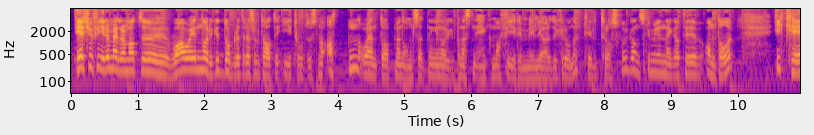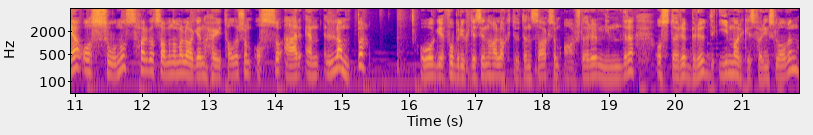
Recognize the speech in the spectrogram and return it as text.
E24 melder om at uh, Huawei Norge doblet resultatet i 2018 og endte opp med en omsetning i Norge på nesten 1,4 milliarder kroner, til tross for ganske mye negativ omtale. Ikea og Sonos har gått sammen om å lage en høyttaler som også er en lampe. Og Forbrukertilsynet har lagt ut en sak som avslører mindre og større brudd i markedsføringsloven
